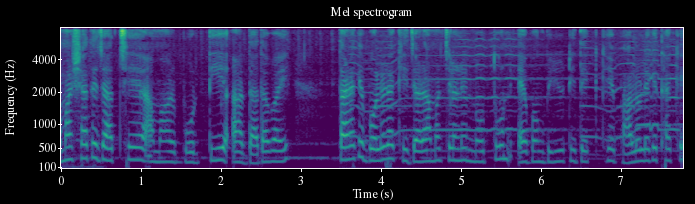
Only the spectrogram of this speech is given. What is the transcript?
আমার সাথে যাচ্ছে আমার বর্দি আর দাদাভাই। তার আগে বলে রাখি, যারা আমার চ্যানেলে নতুন এবং ভিডিওটি দেখে ভালো লেগে থাকে,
